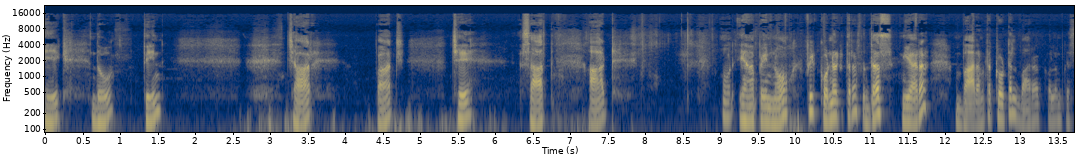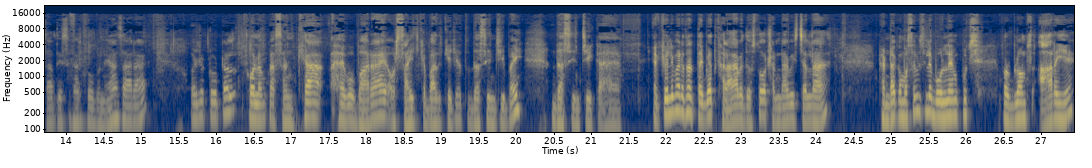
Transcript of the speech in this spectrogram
एक, दो, तीन, चार, पाँच छ सात, आठ और यहाँ पे नौ, फिर कॉर्नर की तरफ़ दस, ग्यारह, बारह मतलब टोटल बारह कॉलम के साथ इस घर को बनाया जा रहा है। और जो टोटल कॉलम का संख्या है वो बारह है और साइज़ की बात की जाए तो दस इंची बाई दस इंची का है। एक्चुअली मेरा थोड़ा तबीयत ख़राब है दोस्तों और ठंडा भी चल रहा है। ठंडा का मौसम इसलिए बोलने में कुछ प्रॉब्लम्स आ रही है।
